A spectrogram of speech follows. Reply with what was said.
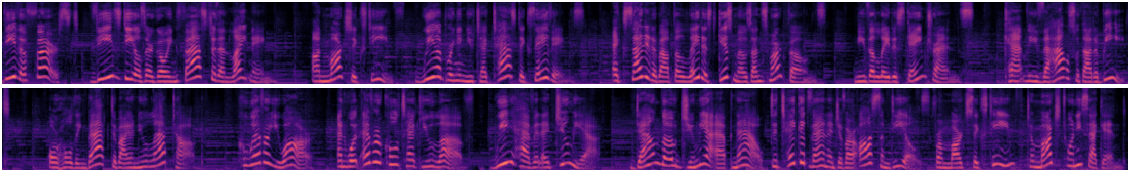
Be the first! These deals are going faster than lightning. On March 16th, we are bringing you Techtastic savings. Excited about the latest gizmos on smartphones? Need the latest game trends? Can't leave the house without a beat? Or holding back to buy a new laptop? Whoever you are, and whatever cool tech you love, we have it at Jumia. Download Jumia app now to take advantage of our awesome deals from March 16th to March 22nd.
